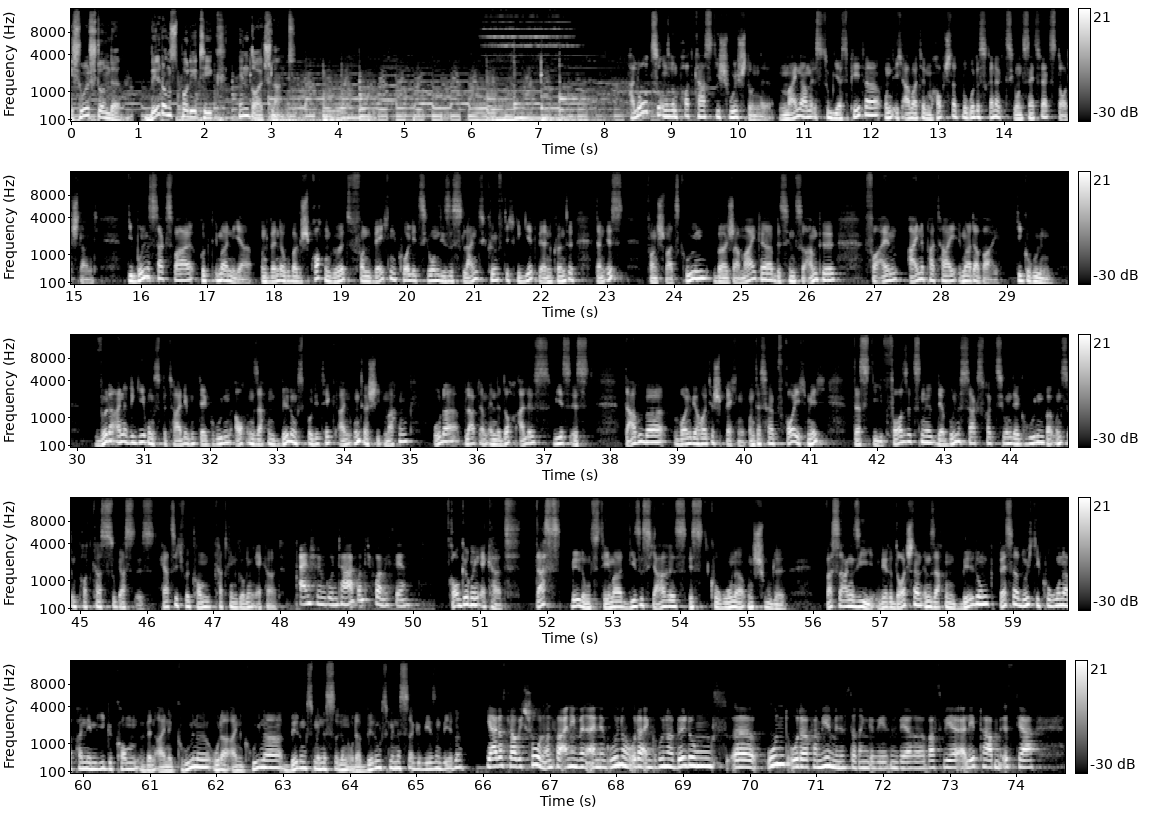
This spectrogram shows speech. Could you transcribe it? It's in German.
Die Schulstunde Bildungspolitik in Deutschland. Hallo zu unserem Podcast Die Schulstunde. Mein Name ist Tobias Peter und ich arbeite im Hauptstadtbüro des Redaktionsnetzwerks Deutschland. Die Bundestagswahl rückt immer näher und wenn darüber gesprochen wird, von welchen Koalitionen dieses Land künftig regiert werden könnte, dann ist von Schwarz-Grün über Jamaika bis hin zur Ampel vor allem eine Partei immer dabei, die Grünen. Würde eine Regierungsbeteiligung der Grünen auch in Sachen Bildungspolitik einen Unterschied machen oder bleibt am Ende doch alles, wie es ist? Darüber wollen wir heute sprechen. Und deshalb freue ich mich, dass die Vorsitzende der Bundestagsfraktion der Grünen bei uns im Podcast zu Gast ist. Herzlich willkommen, Katrin Göring-Eckardt. Einen schönen guten Tag und ich freue mich sehr. Frau Göring-Eckardt, das Bildungsthema dieses Jahres ist Corona und Schule. Was sagen Sie, wäre Deutschland in Sachen Bildung besser durch die Corona-Pandemie gekommen, wenn eine Grüne oder ein Grüner Bildungsministerin oder Bildungsminister gewesen wäre? Ja, das glaube ich schon. Und vor allen Dingen, wenn eine Grüne oder ein grüner Bildungs- äh, und oder Familienministerin gewesen wäre. Was wir erlebt haben, ist ja,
